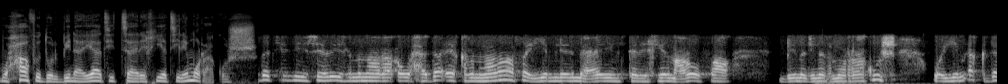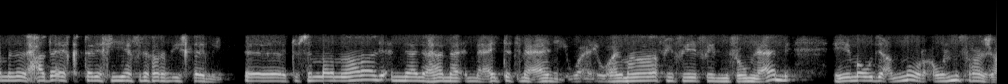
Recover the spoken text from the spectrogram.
محافظ البنايات التاريخية لمراكش. هذه سيريز المنارة أو حدائق المنارة فهي من المعالم التاريخية المعروفة بمدينة مراكش وهي من أقدم الحدائق التاريخية في الغرب الإسلامي أه تسمى المنارة لأن لها عدة معاني والمنارة في, في, في المفهوم العام هي موضع النور أو المسرجة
